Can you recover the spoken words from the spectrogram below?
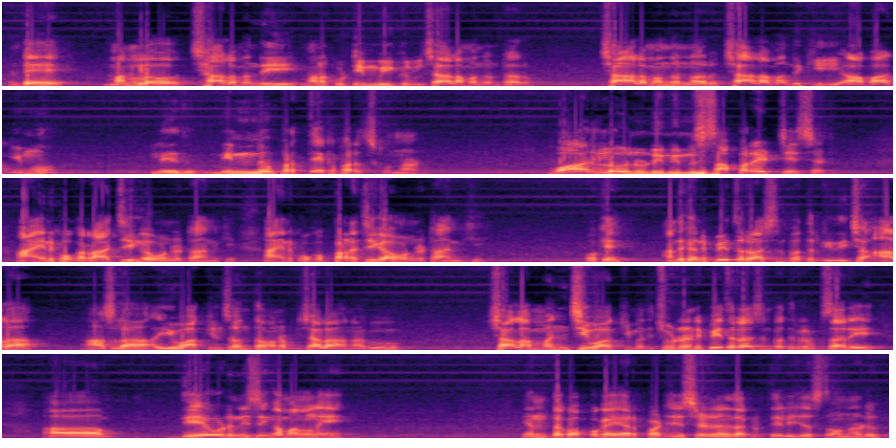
అంటే మనలో చాలామంది మన కుటుంబీకులు చాలామంది ఉంటారు. చాలామంది ఉన్నారు. చాలామందికి ఆ భాగ్యము లేదు. నిన్ను ప్రత్యేకపరచుకున్నాడు. వారిలో నుండి నిన్ను సపరేట్ చేశాడు. ఆయనకు ఒక రాజ్యంగా ఉండటానికి ఆయనకు ఒక ప్రజగా ఉండటానికి. ఓకే? అందుకని పేతురు రాసిన పత్రిక ఇది చాలా అసలు ఈ వాక్యం చదువుతా ఉన్నప్పుడు చాలా నాకు చాలా మంచి వాక్యం అది. చూడండి పేతురు రాసిన పత్రిక ఒకసారి దేవుడు నిజంగా మనల్ని ఎంత గొప్పగా ఏర్పాటు చేశాడు అనేది అక్కడ తెలియజేస్తూ ఉన్నాడు.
